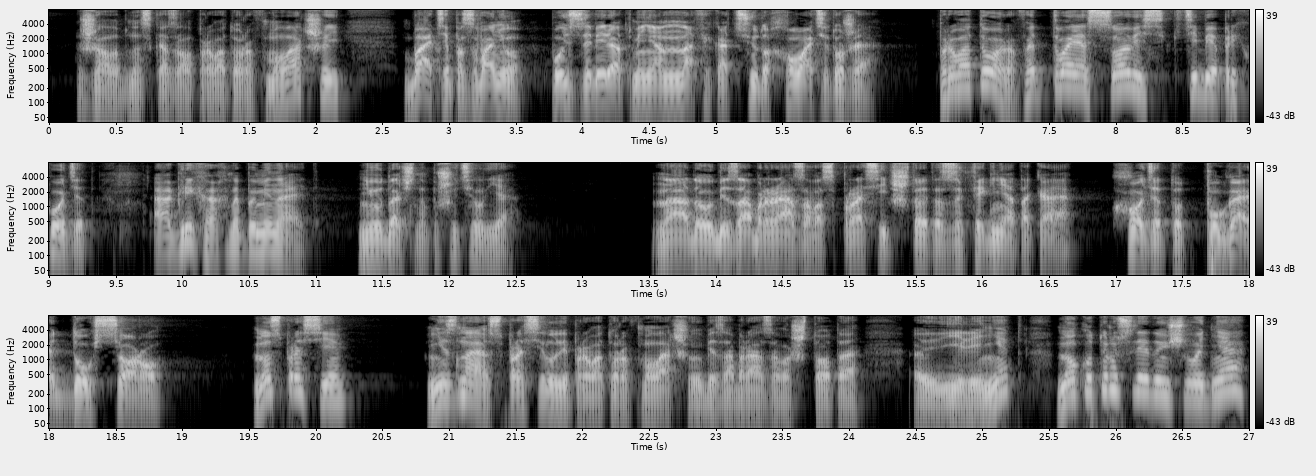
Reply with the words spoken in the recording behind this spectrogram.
— жалобно сказал Провоторов-младший, — Бате позвоню, пусть заберет меня нафиг отсюда, хватит уже!» «Провоторов, это твоя совесть к тебе приходит, а о грехах напоминает», — неудачно пошутил я. «Надо у Безобразова спросить, что это за фигня такая. Ходят тут, пугают дух сёру». «Ну, спроси». Не знаю, спросил ли Провоторов-младший у Безобразова что-то или нет, но к утру следующего дня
